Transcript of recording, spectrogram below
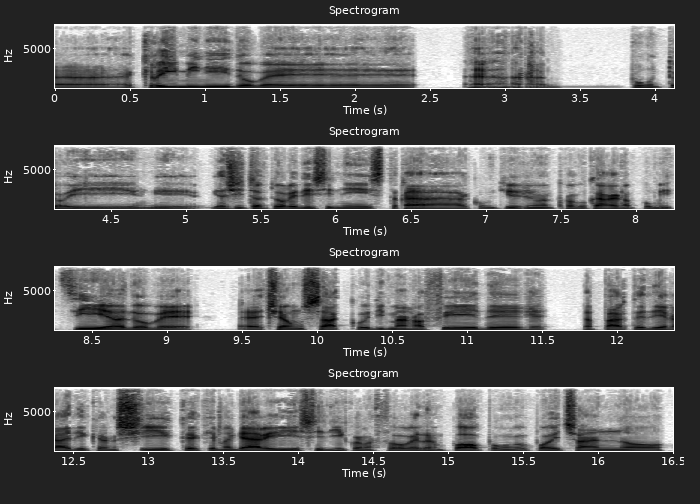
eh, crimini, dove eh, appunto i, gli agitatori di sinistra continuano a provocare la polizia, dove eh, c'è un sacco di malafede da parte dei radical chic che magari si dicono a favore del popolo, poi hanno,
